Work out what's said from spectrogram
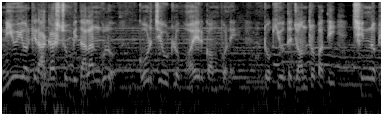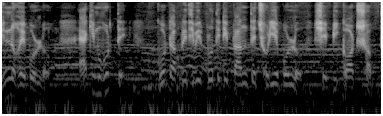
নিউ ইয়র্কের আকাশচুম্বী দালানগুলো গর্জে উঠল ভয়ের কম্পনে। টোকিওতে যন্ত্রপাতি ছিন্ন ভিন্ন হয়ে পড়ল। একই মুহূর্তে গোটা পৃথিবীর প্রতিটি প্রান্তে ছড়িয়ে পড়ল সে বিকট শব্দ।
